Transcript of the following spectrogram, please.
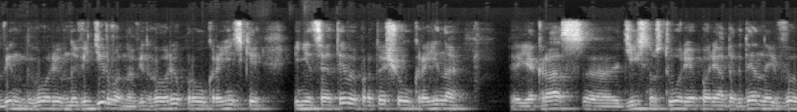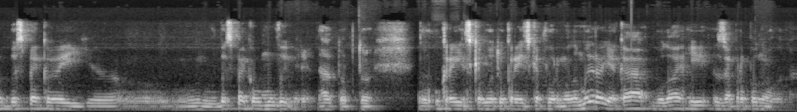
він говорив не відірвано, він говорив про українські ініціативи, про те, що Україна якраз е, дійсно створює порядок денний в безпековій е, в безпековому вимірі. Да? Тобто українська от українська формула миру, яка була і запропонована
